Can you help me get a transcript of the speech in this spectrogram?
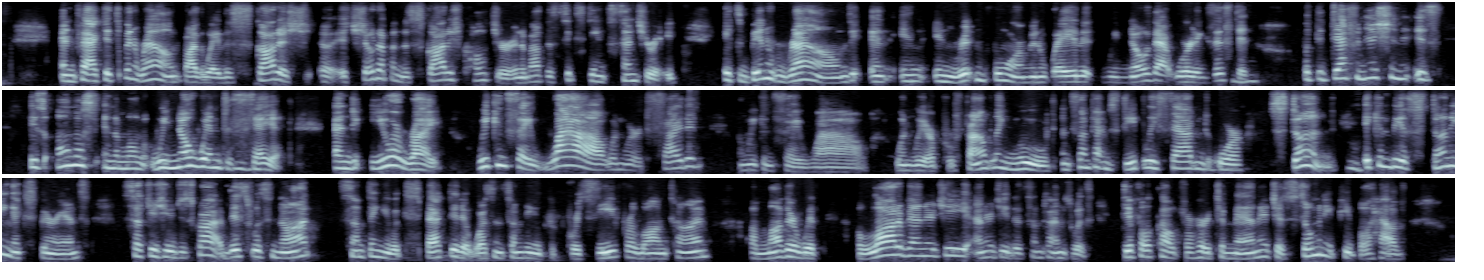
in fact, it's been around, by the way, the Scottish, uh, it showed up in the Scottish culture in about the 16th century. It's been around in, in, in written form in a way that we know that word existed, mm-hmm. but the definition is, is almost in the moment. We know when to mm-hmm. say it. And you are right. We can say wow when we're excited, and we can say wow when we are profoundly moved and sometimes deeply saddened or stunned. Mm-hmm. It can be a stunning experience such as you described. This was not something you expected, it wasn't something you could foresee for a long time. A mother with a lot of energy, energy that sometimes was difficult for her to manage, as so many people have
